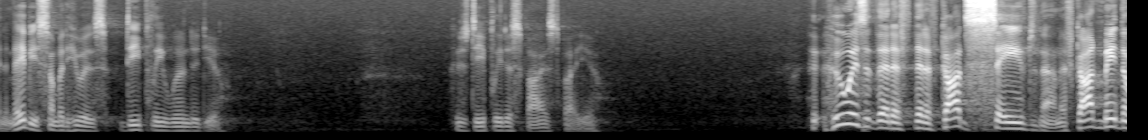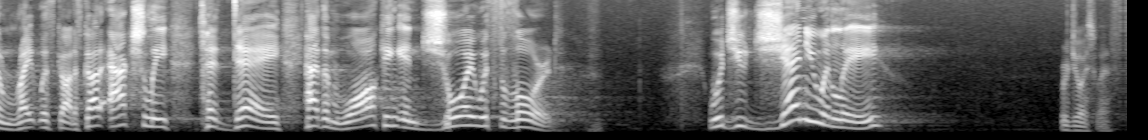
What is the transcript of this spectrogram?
And it may be somebody who has deeply wounded you who's deeply despised by you. Who is it that if, that if God saved them, if God made them right with God, if God actually today had them walking in joy with the Lord, would you genuinely rejoice with?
